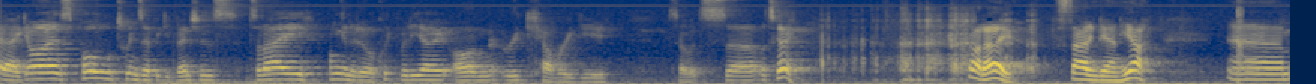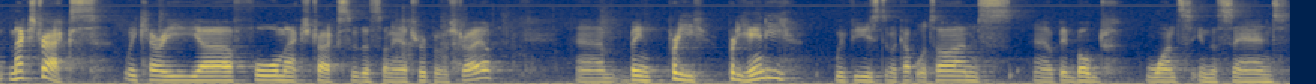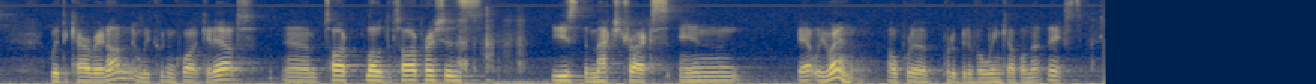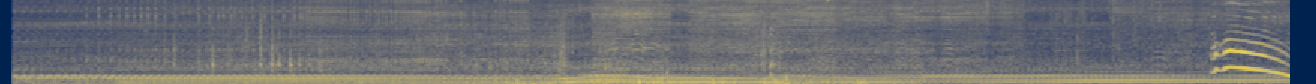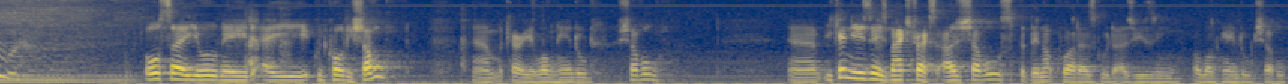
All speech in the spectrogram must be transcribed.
G'day guys, Paul, Twins Epic Adventures. Today I'm going to do a quick video on recovery gear. So let's, uh, let's go. Righto, starting down here. Um, tracks. We carry uh, four tracks with us on our trip of Australia. Um, been pretty, pretty handy. We've used them a couple of times. Uh, been bogged once in the sand with the caravan on and we couldn't quite get out. Um, lowered the tyre pressures, used the MAXTRAX, and out we went. I'll put a, put a bit of a link up on that next. Also, you'll need a good quality shovel. Um, I carry a long handled shovel. Um, you can use these MAXTRAX as shovels, but they're not quite as good as using a long handled shovel.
